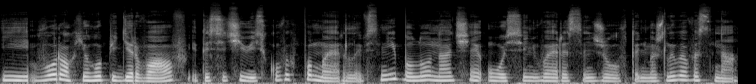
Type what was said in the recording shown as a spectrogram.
І ворог його підірвав, і тисячі військових померли. В сні було наче осінь, вересень, жовтень, можливо, весна,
